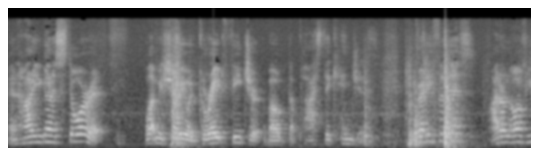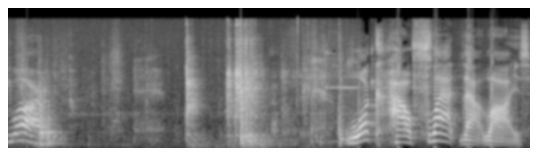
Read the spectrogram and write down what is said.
And how are you going to store it? Let me show you a great feature about the plastic hinges. You ready for this? I don't know if you are. Look how flat that lies.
